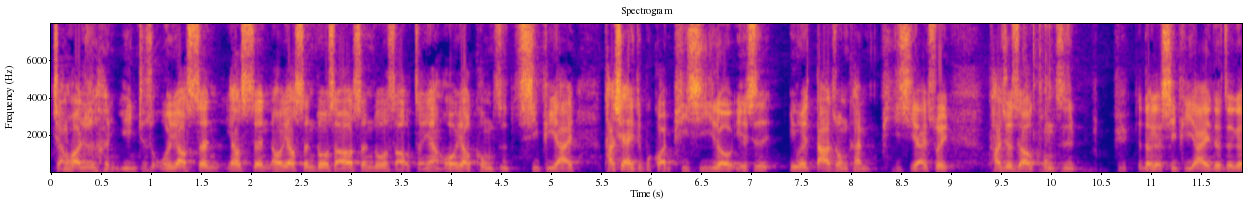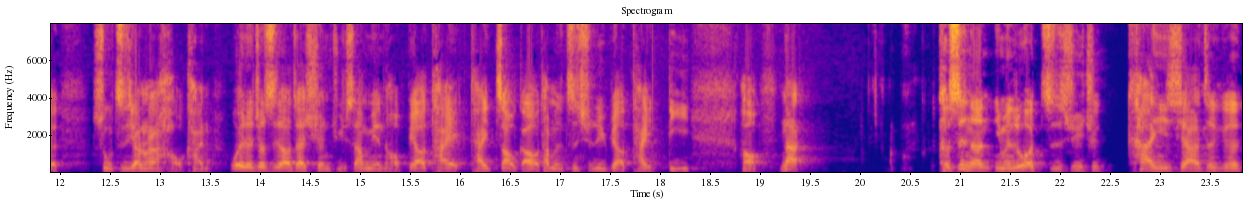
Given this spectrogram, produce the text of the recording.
讲话就是很阴，就是我要升要升哦，要升多少要升多少，怎样哦要控制 CPI，他现在已经不管 PCE 了，也是因为大众看 PCI，所以他就是要控制。那个 CPI 的这个数字要让它好看，为了就是要在选举上面哈不要太太糟糕，他们的支持率不要太低。好，那可是呢，你们如果仔细去看一下这个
